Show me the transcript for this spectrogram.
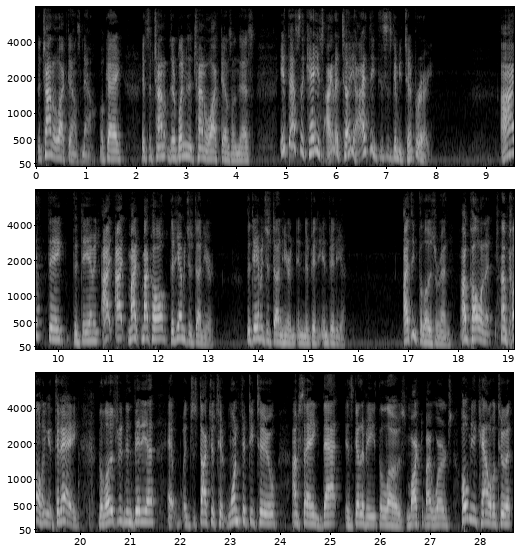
the China lockdowns now. Okay, it's the China. They're blaming the China lockdowns on this. If that's the case, I got to tell you, I think this is going to be temporary. I think the damage. I, I my my call. The damage is done here. The damage is done here in, in Nvidia. Nvidia. I think the lows are in. I'm calling it. I'm calling it today. The lows in Nvidia. At stock just hit 152. I'm saying that is going to be the lows. Mark my words. Hold me accountable to it.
